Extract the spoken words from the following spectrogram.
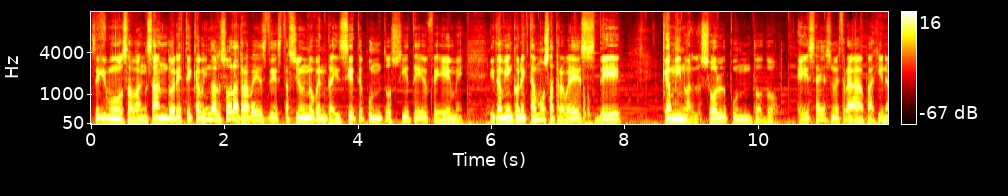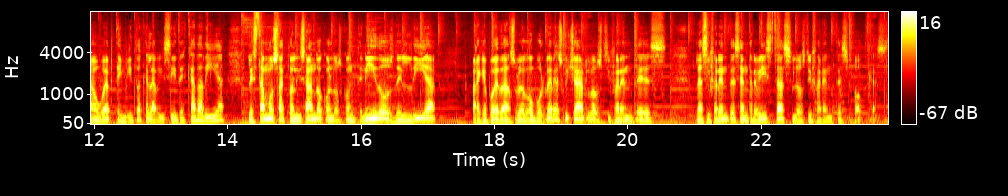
Seguimos avanzando en este camino al sol a través de estación 97.7 FM y también conectamos a través de caminoalsol.do. Esa es nuestra página web, te invito a que la visites. Cada día le estamos actualizando con los contenidos del día para que puedas luego volver a escuchar las diferentes entrevistas, los diferentes podcasts.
